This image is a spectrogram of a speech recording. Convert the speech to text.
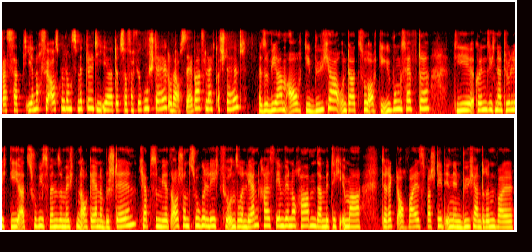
Was habt ihr noch für Ausbildungsmittel? Nahrungsmittel, die ihr zur Verfügung stellt oder auch selber vielleicht erstellt? Also wir haben auch die Bücher und dazu auch die Übungshefte. Die können sich natürlich die Azubis, wenn sie möchten, auch gerne bestellen. Ich habe sie mir jetzt auch schon zugelegt für unseren Lernkreis, den wir noch haben, damit ich immer direkt auch weiß, was steht in den Büchern drin, weil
